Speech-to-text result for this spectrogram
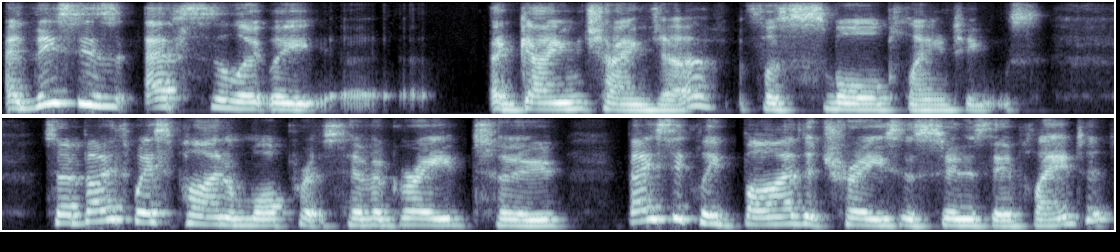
And this is absolutely uh, a game changer for small plantings. So both Wespine and WAPRES have agreed to basically buy the trees as soon as they're planted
